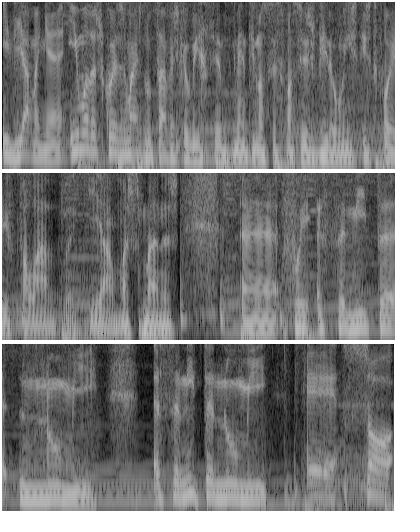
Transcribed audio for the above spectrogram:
e de amanhã. E uma das coisas mais notáveis que eu vi recentemente, e não sei se vocês viram isto, isto foi falado aqui há umas semanas, eh, foi a Sanita Numi. A Sanita Numi é só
